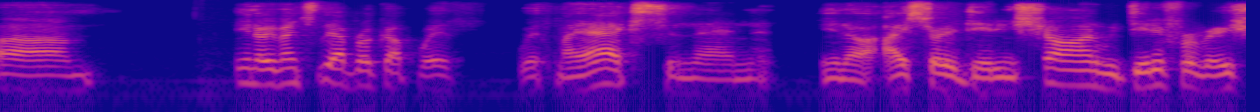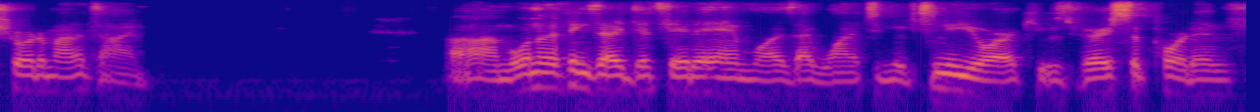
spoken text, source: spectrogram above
Um, you know, eventually I broke up with with my ex, and then you know I started dating Sean. We dated for a very short amount of time. Um, one of the things that I did say to him was I wanted to move to New York. He was very supportive.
